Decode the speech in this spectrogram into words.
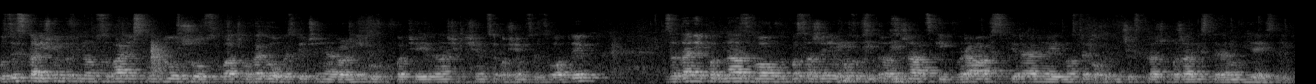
uzyskaliśmy dofinansowanie z Funduszu Składkowego Ubezpieczenia Rolników w kwocie 11 800 zł Zadanie pod nazwą Wyposażenie wozów strażackich w ramach wspierania jednostek ochotniczych straży pożarnych z terenów wiejskich.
